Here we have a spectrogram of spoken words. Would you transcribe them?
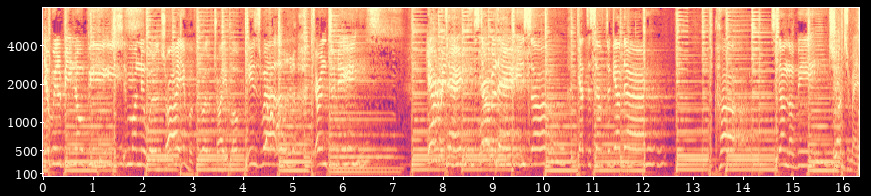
there will be no peace. Money will tribe of twelve tribe of Israel turn to this. Every day, terrible day, so oh, get yourself together. Huh. it's gonna be judgment.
